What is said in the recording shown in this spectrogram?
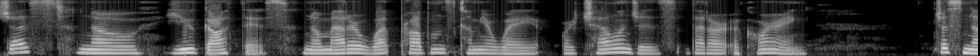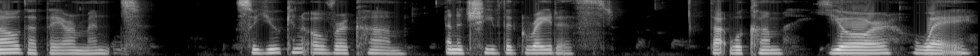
Just know you got this no matter what problems come your way or challenges that are occurring. Just know that they are meant so you can overcome and achieve the greatest that will come your way.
